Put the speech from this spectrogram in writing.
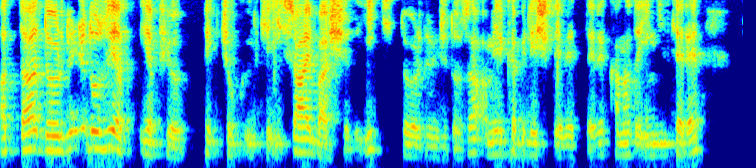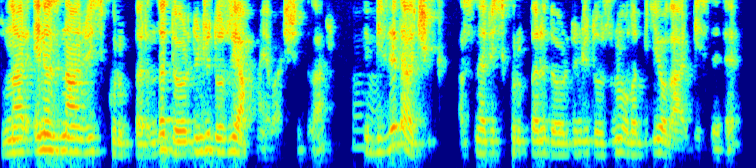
Hatta dördüncü dozu yap- yapıyor pek çok ülke. İsrail başladı ilk dördüncü doza. Amerika Birleşik Devletleri, Kanada, İngiltere bunlar en azından risk gruplarında dördüncü dozu yapmaya başladılar. Hı hı. bizde de açık. Aslında risk grupları dördüncü dozunu olabiliyorlar bizde de.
